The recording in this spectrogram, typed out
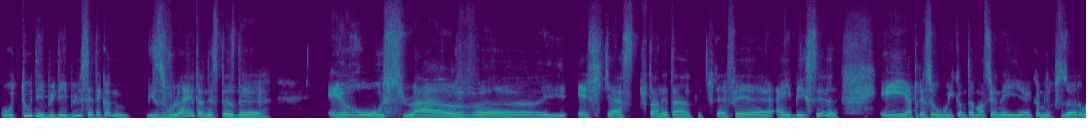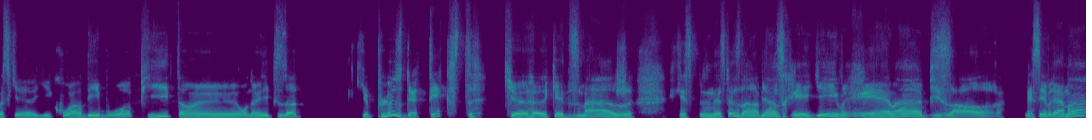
au tout début, début, c'était comme il se voulait être une espèce de héros suave euh, et efficace tout en étant tout à fait euh, imbécile. Et après ça, oui, comme tu as mentionné, comme l'épisode où est-ce qu'il est coureur des bois, puis on a un épisode qui a plus de texte que, que d'images. Une espèce d'ambiance reggae vraiment bizarre. Mais c'est vraiment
